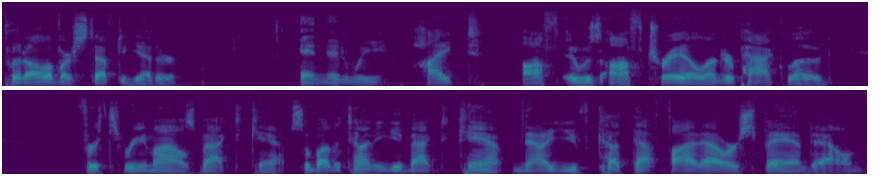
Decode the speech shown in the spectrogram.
put all of our stuff together, and then we hiked off. It was off trail under pack load for three miles back to camp. So by the time you get back to camp, now you've cut that five hour span down.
